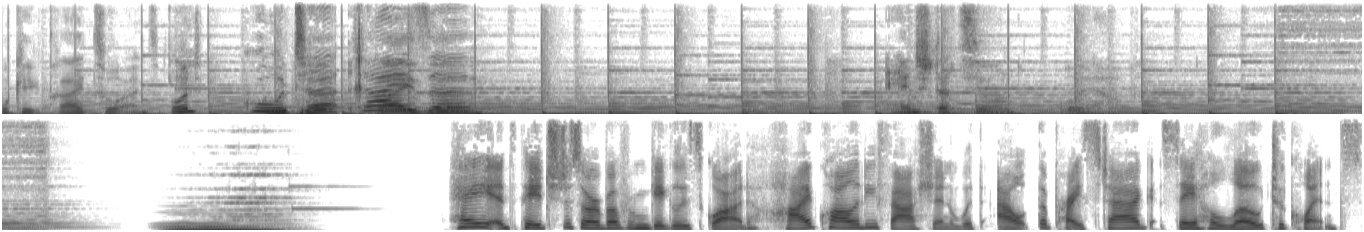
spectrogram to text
Okay, 3, 2, 1 und gute. Reise. Endstation Urlaub. Hey, it's Paige DeSorbo from Giggly Squad. High quality fashion without the price tag. Say hello to Quince.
